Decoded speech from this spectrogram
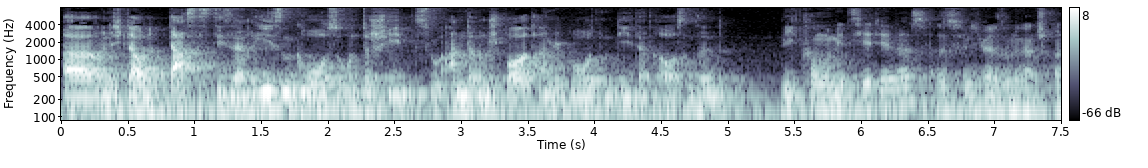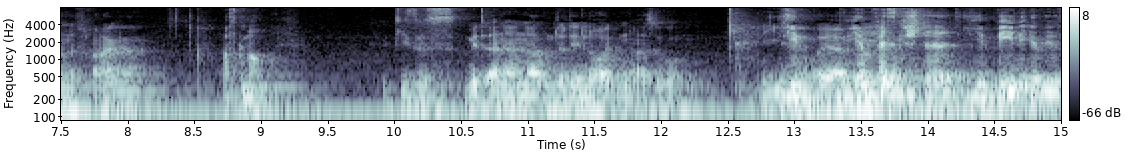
Äh, und ich glaube, das ist dieser riesengroße Unterschied zu anderen Sportangeboten, die da draußen sind. Wie kommuniziert ihr das? Also das finde ich immer so eine ganz spannende Frage. Was genau? Dieses Miteinander unter den Leuten, also je, wir haben festgestellt, je weniger wir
